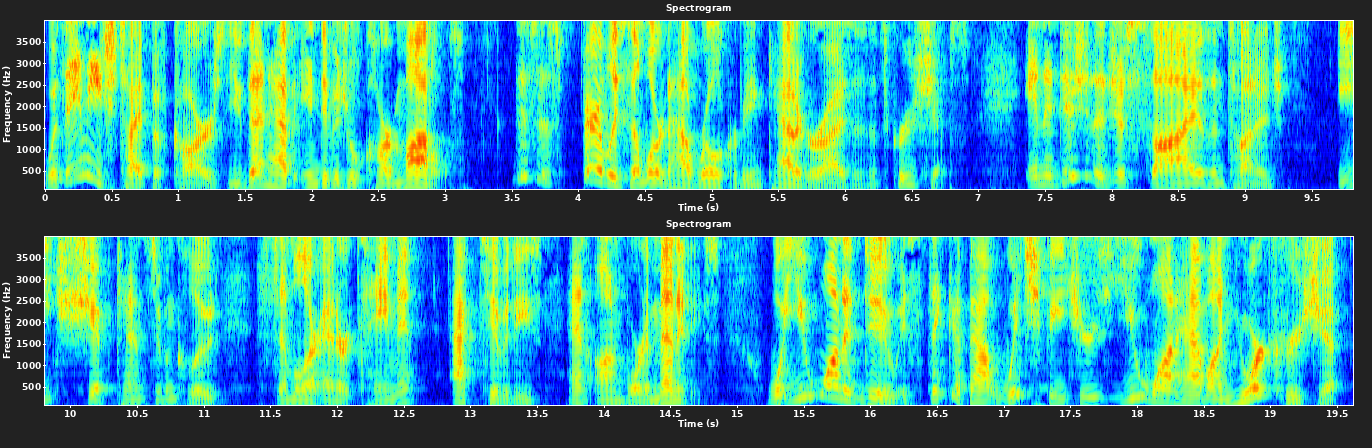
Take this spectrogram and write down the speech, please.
Within each type of cars, you then have individual car models. This is fairly similar to how Royal Caribbean categorizes its cruise ships. In addition to just size and tonnage, each ship tends to include similar entertainment, activities, and onboard amenities. What you want to do is think about which features you want to have on your cruise ship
